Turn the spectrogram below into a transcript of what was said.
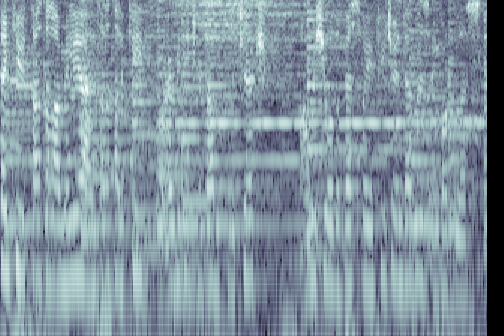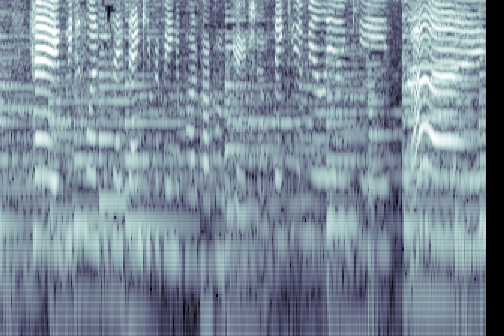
Thank you, Talatala Amelia and Talatala Keith, for everything you've done for the church. I wish you all the best for your future endeavors and God bless. Hey, we just wanted to say thank you for being a part of our congregation. Thank you, Amelia and Keith. Bye.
